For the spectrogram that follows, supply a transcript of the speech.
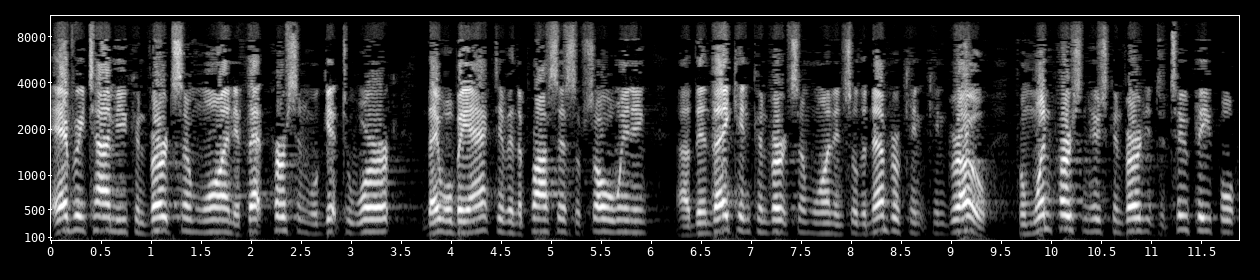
Every time you convert someone, if that person will get to work, they will be active in the process of soul winning, uh, then they can convert someone. And so the number can, can grow from one person who's converted to two people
